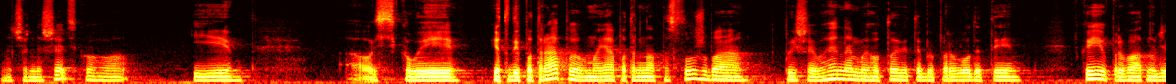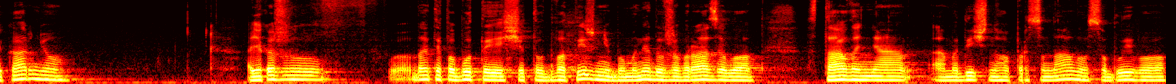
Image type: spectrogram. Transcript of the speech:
на Чернишевського. І ось коли я туди потрапив, моя патронатна служба пише Євгене, ми готові тебе переводити в Київ, приватну лікарню. А я кажу, дайте побути ще тут два тижні, бо мене дуже вразило ставлення медичного персоналу, особливо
